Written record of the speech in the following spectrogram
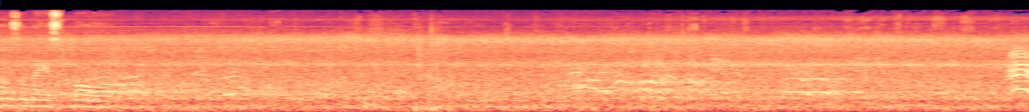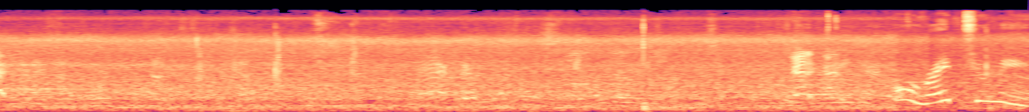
That was a nice ball. Oh, right to me.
